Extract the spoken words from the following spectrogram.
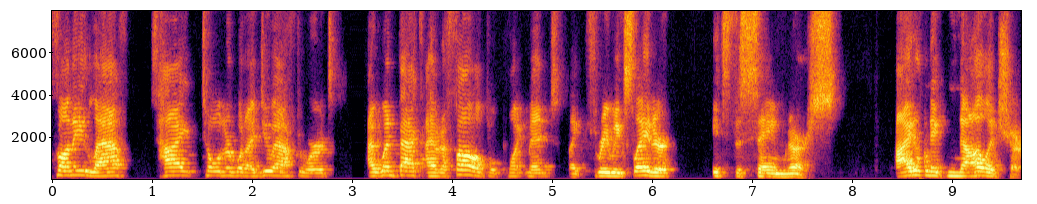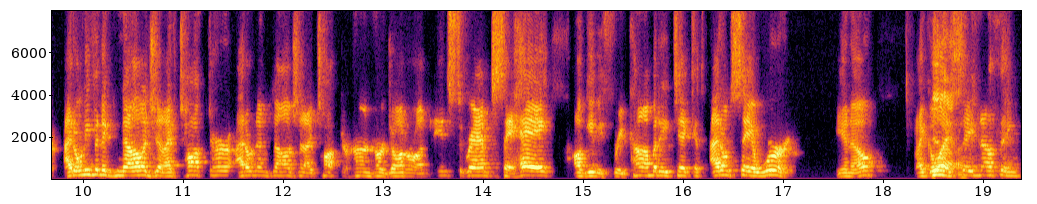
funny, laugh. Hi, told her what I do afterwards. I went back, I had a follow-up appointment like three weeks later. It's the same nurse. I don't acknowledge her. I don't even acknowledge that I've talked to her. I don't acknowledge that I talked to her and her daughter on Instagram to say, hey, I'll give you free comedy tickets. I don't say a word, you know? I go, yeah. I say nothing.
